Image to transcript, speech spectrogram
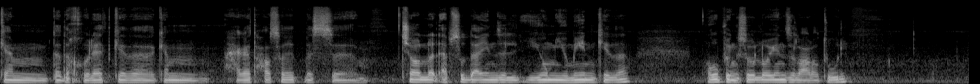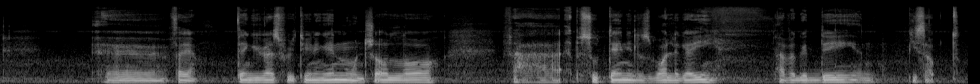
كام تدخلات كده كام حاجات حصلت. بس إن شاء الله الأبسود ده هينزل يوم يومين كده. So اللي ينزل على طول. فيا. Thank you guys for tuning in. وإن شاء الله في ابسود تاني الأسبوع اللي جاي. Have a good day and peace out.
